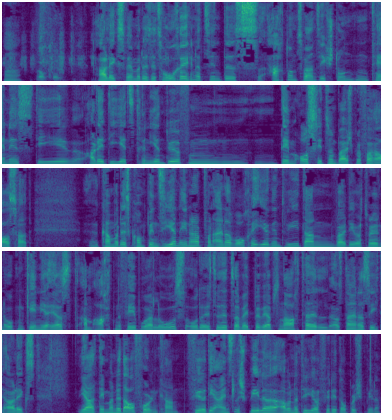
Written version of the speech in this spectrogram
Hm. Okay. Alex, wenn man das jetzt hochrechnet, sind das 28 Stunden Tennis, die alle, die jetzt trainieren dürfen, dem Ossi zum Beispiel voraus hat. Kann man das kompensieren innerhalb von einer Woche irgendwie, dann, weil die Australian Open gehen ja erst am 8. Februar los, oder ist das jetzt ein Wettbewerbsnachteil aus deiner Sicht, Alex, ja, den man nicht aufholen kann? Für die Einzelspieler, aber natürlich auch für die Doppelspieler.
